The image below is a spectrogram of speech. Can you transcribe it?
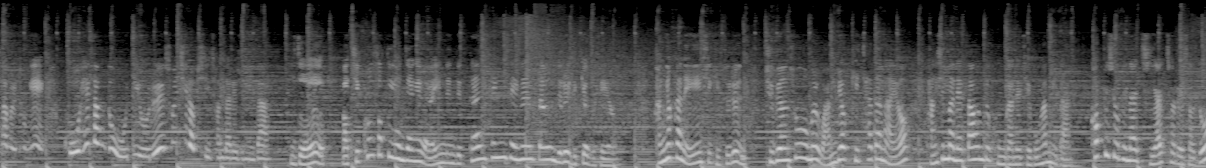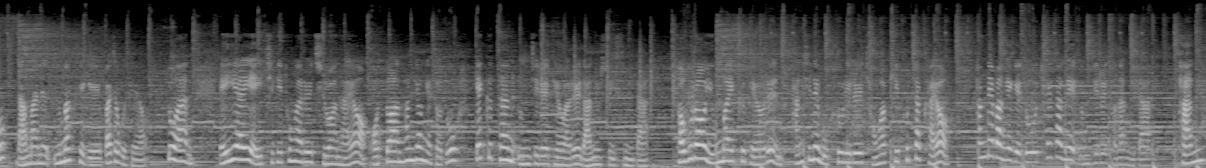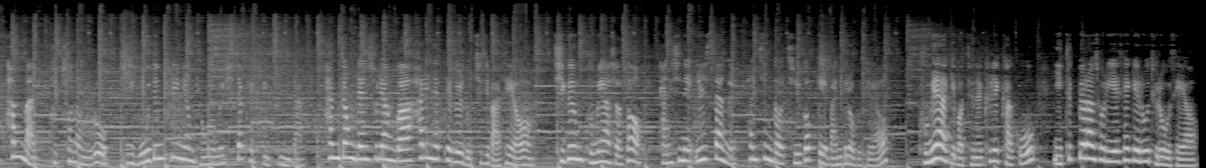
5.3을 통해 고해상도 오디오를 손실 없이 전달해 줍니다. 이제 마치 콘서트 현장에 와 있는 듯한 생생한 사운드를 느껴보세요. 강력한 ANC 기술은 주변 소음을 완벽히 차단하여 당신만의 사운드 공간을 제공합니다. 커피숍이나 지하철에서도 나만의 음악 세계에 빠져보세요. 또한 AI HD 통화를 지원하여 어떠한 환경에서도 깨끗한 음질의 대화를 나눌 수 있습니다. 더불어 6마이크 배열은 당신의 목소리를 정확히 포착하여 상대방에게도 최상의 음질을 전합니다. 단 3만 9천원으로 이 모든 프리미엄 경험을 시작할 수 있습니다. 한정된 수량과 할인 혜택을 놓치지 마세요. 지금 구매하셔서 당신의 일상을 한층 더 즐겁게 만들어 보세요. 구매하기 버튼을 클릭하고 이 특별한 소리의 세계로 들어오세요.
